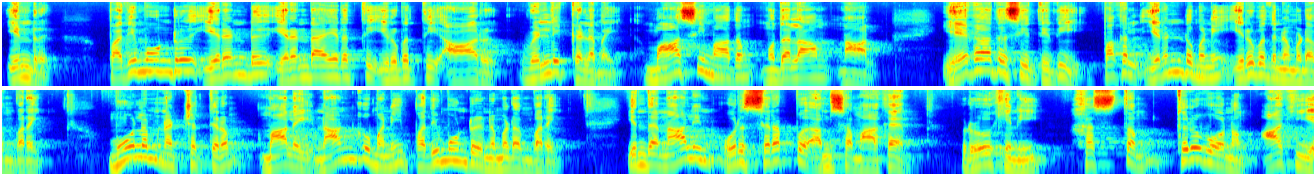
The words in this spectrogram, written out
இன்று பதிமூன்று இரண்டு இரண்டாயிரத்தி இருபத்தி ஆறு வெள்ளிக்கிழமை மாசி மாதம் முதலாம் நாள். ஏகாதசி திதி பகல் இரண்டு மணி இருபது நிமிடம் வரை. மூலம் நட்சத்திரம் மாலை நான்கு மணி பதிமூன்று நிமிடம் வரை. இந்த நாளின் ஒரு சிறப்பு அம்சமாக ரோஹிணி ஹஸ்தம் திருவோணம் ஆகிய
